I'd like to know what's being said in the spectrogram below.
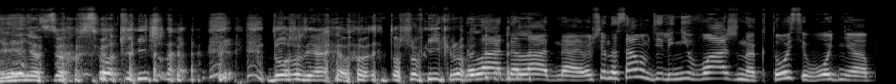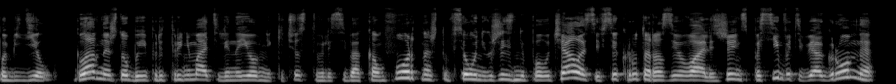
Не-не-не, все, все отлично. Должен я тоже выигрывать. Да ладно, ладно. Вообще, на самом деле, не важно, кто сегодня победил. Главное, чтобы и предприниматели, и наемники чувствовали себя комфортно, чтобы все у них в жизни получалось, и все круто развивались. Жень, спасибо тебе огромное.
